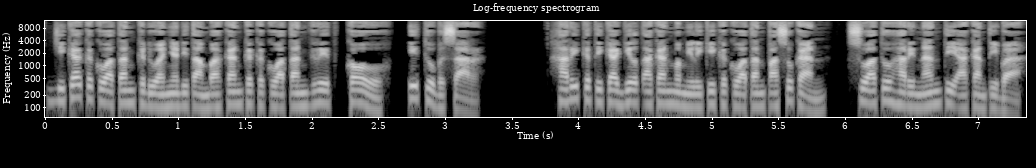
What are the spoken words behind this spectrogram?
Jika kekuatan keduanya ditambahkan ke kekuatan Grid Kou, itu besar. Hari ketika Guild akan memiliki kekuatan pasukan, suatu hari nanti akan tiba.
